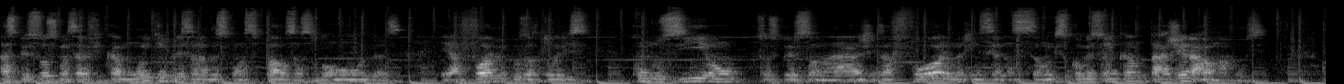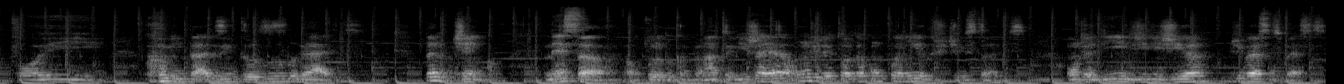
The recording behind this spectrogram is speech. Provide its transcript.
as pessoas começaram a ficar muito impressionadas com as pausas longas, é, a forma que os atores conduziam seus personagens, a forma de encenação, isso começou a encantar geral na Rússia. Foi comentários em todos os lugares. Danchenko, nessa altura do campeonato, ele já era um diretor da companhia do Tio Stannis, onde ali ele dirigia diversas peças.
